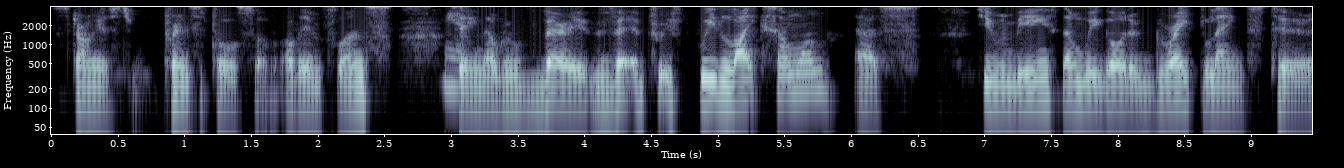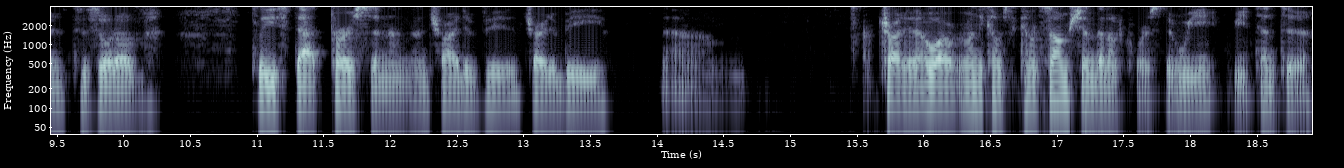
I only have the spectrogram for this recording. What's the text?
strongest principles of, of influence yeah. saying that we're very, very if we like someone as human beings then we go to great lengths to to sort of please that person and, and try to be try to be um, try to well when it comes to consumption then of course that we we tend to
